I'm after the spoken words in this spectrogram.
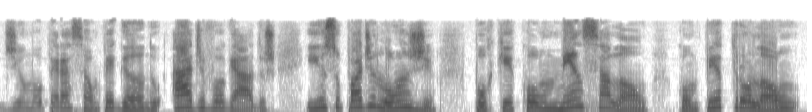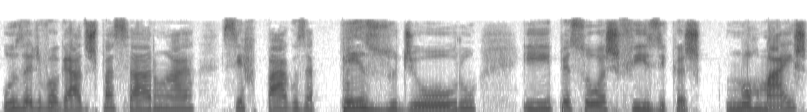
de uma operação pegando advogados. E isso pode ir longe, porque com o mensalão, com o petrolão, os advogados passaram a ser pagos a peso de ouro e pessoas físicas normais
